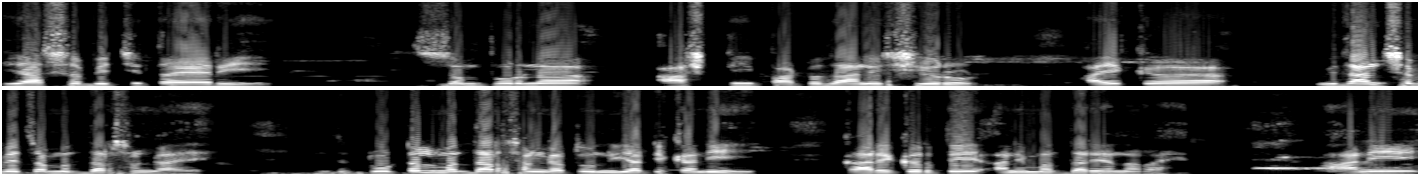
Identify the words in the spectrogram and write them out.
या सभेची तयारी संपूर्ण आष्टी पाटोदा आणि शिरूर हा एक विधानसभेचा मतदारसंघ आहे. टोटल मतदारसंघातून या ठिकाणी कार्यकर्ते आणि मतदार येणार आहेत. आणि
